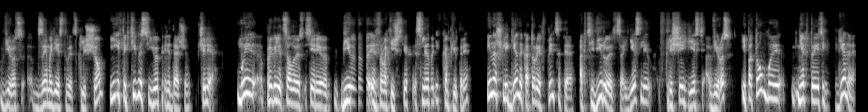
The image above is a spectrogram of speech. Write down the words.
вирус взаимодействует с клещом и эффективностью ее передачи пчеле? Мы провели целую серию биоинформатических исследований в компьютере, и нашли гены, которые, в принципе, активируются, если в клеще есть вирус. И потом мы некоторые эти гены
